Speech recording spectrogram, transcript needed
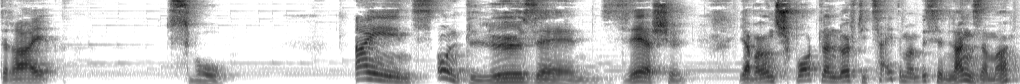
drei, zwei, eins und lösen. Sehr schön. Ja, bei uns Sportlern läuft die Zeit immer ein bisschen langsamer.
